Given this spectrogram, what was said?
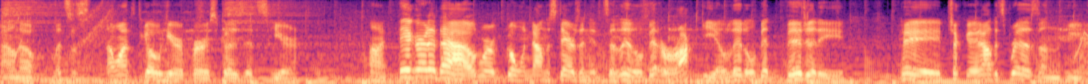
I don't know. Let's just, I want to go here first, because it's here. I figured it out. We're going down the stairs, and it's a little bit rocky, a little bit fidgety. Hey, check it out, it's prison here.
